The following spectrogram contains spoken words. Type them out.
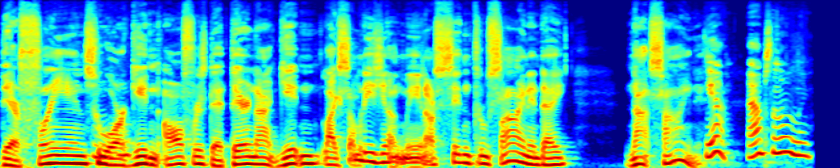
their friends who Mm-hmm. are getting offers that they're not getting. Like some of these young men are sitting through signing day, not signing. Yeah, absolutely.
